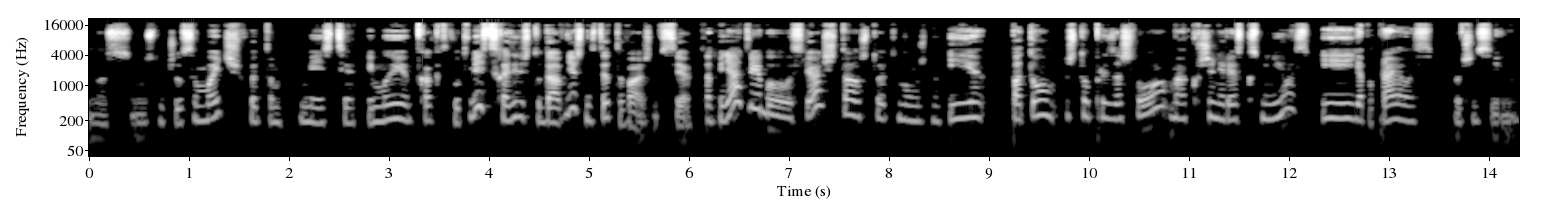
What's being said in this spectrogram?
у нас ну, случился матч в этом месте. И мы как-то вот вместе сходили, что да, внешность это важно. Все. От меня требовалось, я считала, что это нужно. И Потом, что произошло, мое окружение резко сменилось, и я поправилась очень сильно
